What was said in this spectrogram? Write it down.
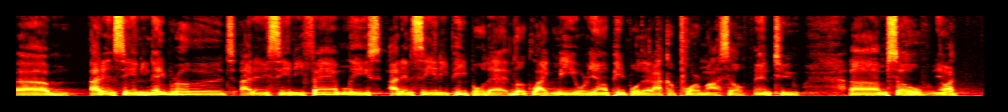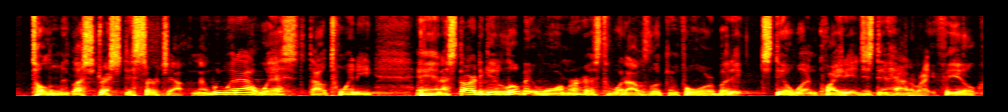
Um, I didn't see any neighborhoods, I didn't see any families, I didn't see any people that looked like me or young people that I could pour myself into. Um, so, you know, I told them, let's stretch this search out. And then we went out west, out 20, and I started to get a little bit warmer as to what I was looking for, but it still wasn't quite it. It just didn't have the right feel.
